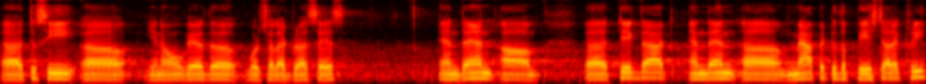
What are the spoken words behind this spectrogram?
uh, to see, uh, you know, where the virtual address is. And then um, uh, take that and then uh, map it to the page directory.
